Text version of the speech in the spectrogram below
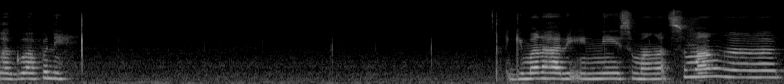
lagu apa nih? Gimana hari ini? Semangat semangat.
